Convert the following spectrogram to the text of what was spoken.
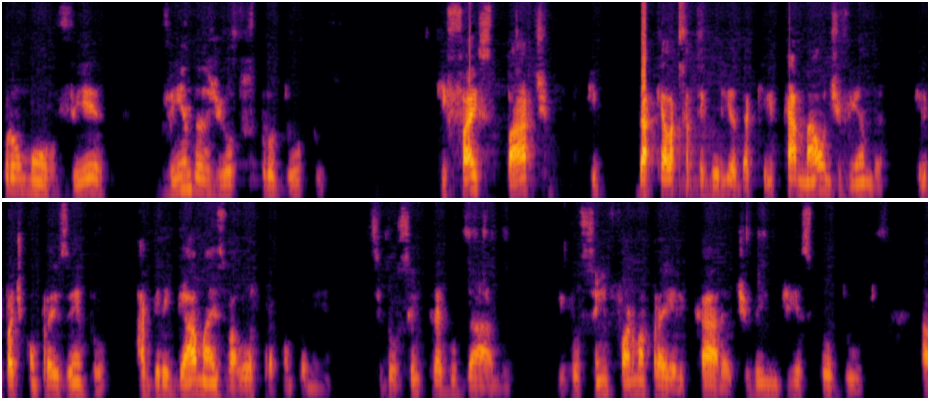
promover vendas de outros produtos que faz parte que, daquela categoria, daquele canal de venda. Que ele pode comprar, exemplo, agregar mais valor para a companhia. Se você entrega o dado e você informa para ele, cara, eu te vendi esse produto há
